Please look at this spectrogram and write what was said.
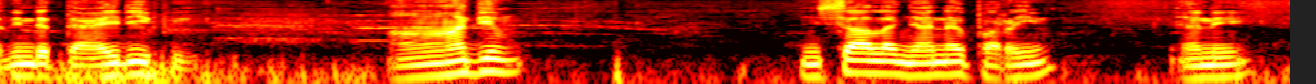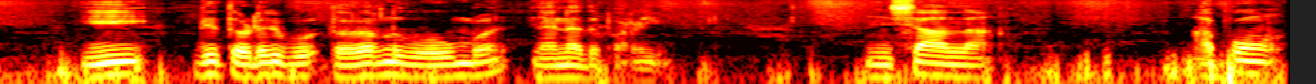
അതിന്റെ താരീഫ് ആദ്യം ഇൻഷാല്ല ഞാനത് പറയും. ഞാൻ ഈ ഇത് തുടർ തുടർന്ന് പോകുമ്പോൾ ഞാനത് പറയും. ഇൻഷാല്ല അപ്പോൾ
